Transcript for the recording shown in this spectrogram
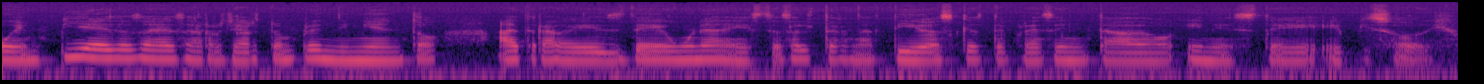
o empiezas a desarrollar tu emprendimiento a través de una de estas alternativas que te he presentado en este episodio.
